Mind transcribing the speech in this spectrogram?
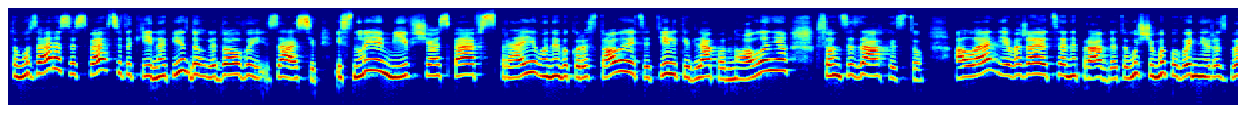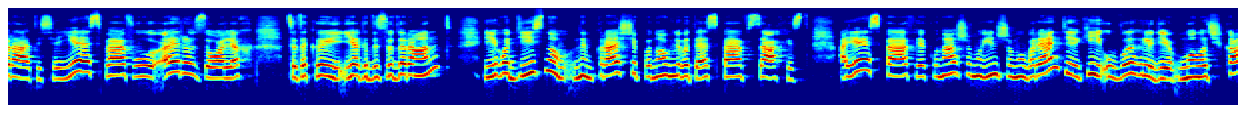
Тому зараз SPF – це такий напівдоглядовий засіб. Існує міф, що SPF спреї вони використовуються тільки для поновлення сонцезахисту. Але я вважаю, це неправда, тому що ми повинні розбиратися. Є SPF у аерозолях, це такий як дезодорант, його дійсно ним краще поновлювати SPF захист. А є SPF, як у нашому іншому варіанті, який у вигляді молочка,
